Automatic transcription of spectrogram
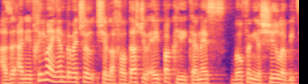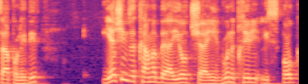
אז אני אתחיל מהעניין באמת של, של החלטה של אייפאק להיכנס באופן ישיר לביצה הפוליטית. יש עם זה כמה בעיות שהארגון התחיל לספוג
